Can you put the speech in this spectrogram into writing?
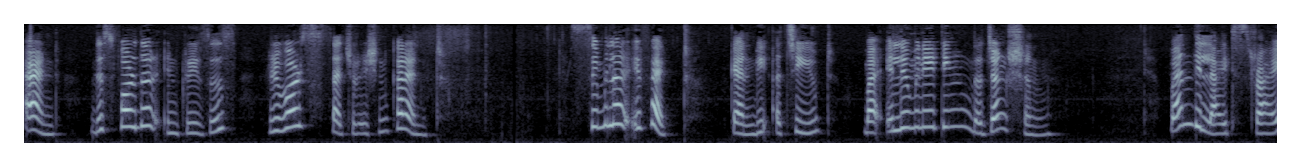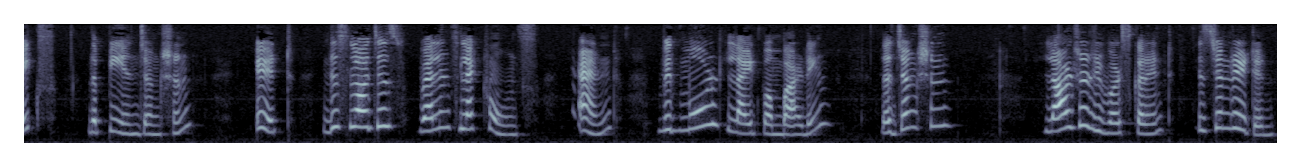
and this further increases reverse saturation current. Similar effect can be achieved by illuminating the junction. When the light strikes the PN junction, it dislodges valence electrons and with more light bombarding the junction, larger reverse current is generated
